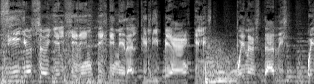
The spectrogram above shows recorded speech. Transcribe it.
Sí, yo soy el gerente general Felipe Ángeles. Buenas tardes. Pues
